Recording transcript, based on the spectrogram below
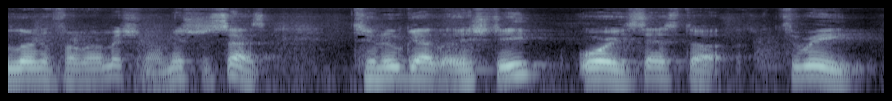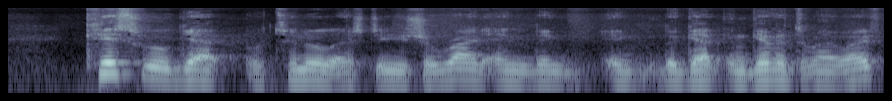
learn it from our Mishnah? Our Mishnah says Tenu Get Leishti, or he says to three Kisvu Get Tenu Leishti. You should write and and the get and give it to my wife.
